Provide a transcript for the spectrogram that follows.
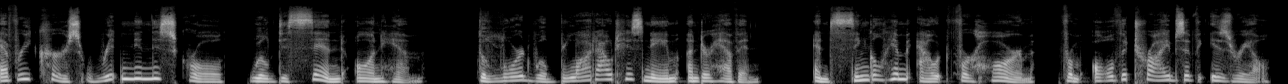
every curse written in this scroll will descend on him. The Lord will blot out his name under heaven and single him out for harm from all the tribes of Israel,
